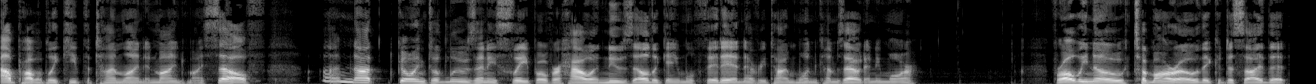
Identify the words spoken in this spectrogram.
I'll probably keep the timeline in mind myself. I'm not going to lose any sleep over how a new Zelda game will fit in every time one comes out anymore. For all we know, tomorrow they could decide that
